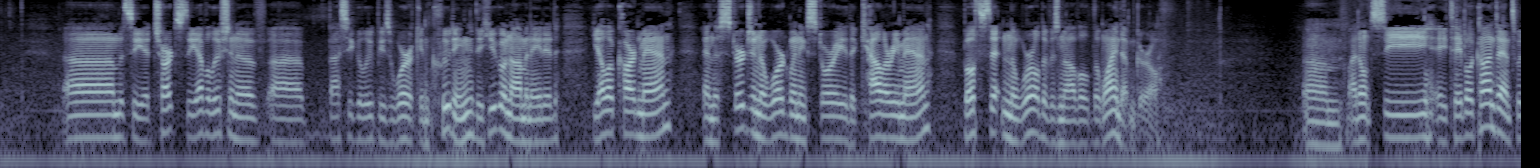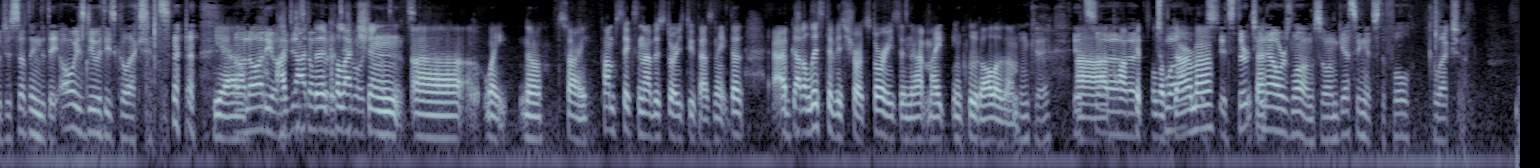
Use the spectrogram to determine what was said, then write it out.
Um, let's see, it charts the evolution of uh, Bacigalupi's work, including the Hugo-nominated Yellow Card Man and the Sturgeon Award-winning story The Calorie Man, both set in the world of his novel The Wind-Up Girl. Um, I don't see a table of contents, which is something that they always do with these collections. Yeah. On audio, they I've just got don't the put a table of collection. Uh, wait, no, sorry. Pump Six and Other Stories, 2008. I've got a list of his short stories, and that might include all of them. Okay. It's Uh, uh, Pocket Full of Dharma. It's, it's 13 that- hours long, so I'm guessing it's the full collection.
